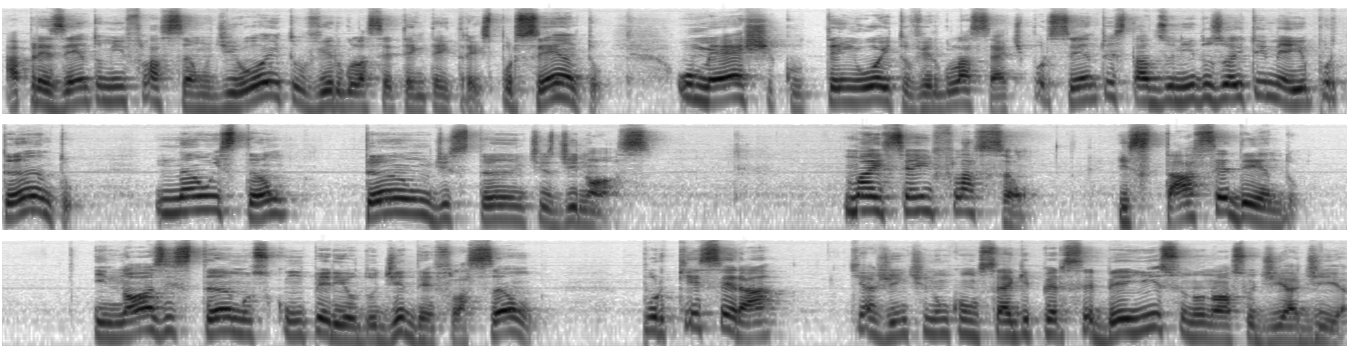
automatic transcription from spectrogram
apresenta uma inflação de 8,73%, o México tem 8,7%, Estados Unidos 8,5%, portanto, não estão tão distantes de nós. Mas se a inflação está cedendo e nós estamos com um período de deflação, por que será que a gente não consegue perceber isso no nosso dia a dia?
